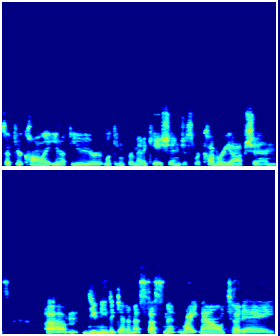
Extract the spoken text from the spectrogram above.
so if you're calling, you know, if you're looking for medication, just recovery options, um, you need to get an assessment right now, today,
